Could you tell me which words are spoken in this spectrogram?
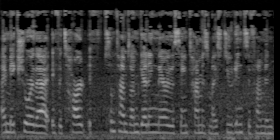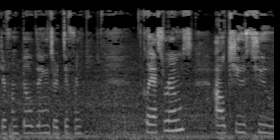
I make sure that if it's hard, if sometimes I'm getting there the same time as my students, if I'm in different buildings or different classrooms, I'll choose to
